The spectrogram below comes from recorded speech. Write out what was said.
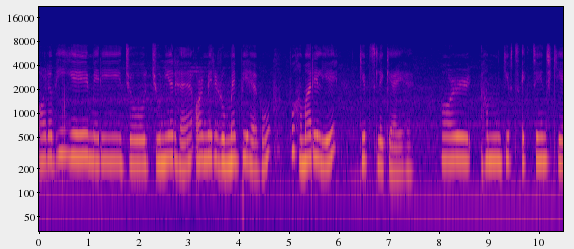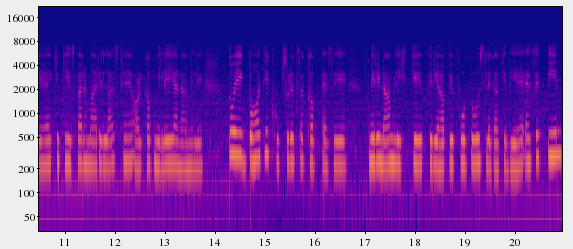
और अभी ये मेरी जो जूनियर है और मेरी रूममेट भी है वो वो हमारे लिए गिफ्ट्स लेके आए हैं। और हम गिफ्ट्स एक्सचेंज किए हैं क्योंकि इस बार हमारे लास्ट हैं और कब मिले या ना मिले। तो एक बहुत ही खूबसूरत सा कप ऐसे मेरे नाम लिख के फिर यहाँ पे फ़ोटोज़ लगा के दिए हैं। ऐसे तीन,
